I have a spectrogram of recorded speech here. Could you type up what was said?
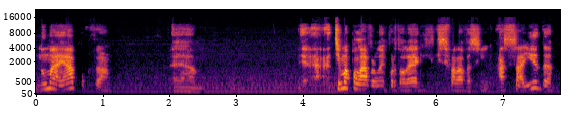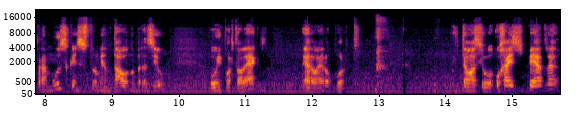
numa época. É, é, tinha uma palavra lá em Porto Alegre que se falava assim: a saída para música instrumental no Brasil ou em Porto Alegre era o aeroporto. Então, assim, o, o Raiz de Pedra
